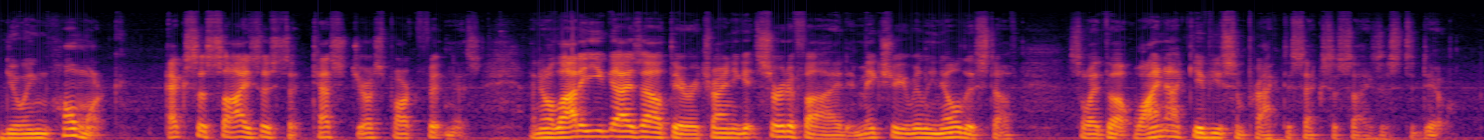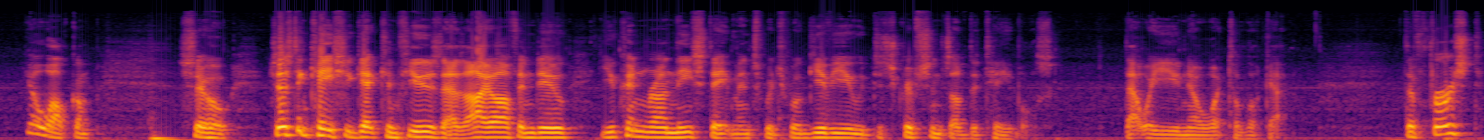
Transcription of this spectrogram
doing homework, exercises to test your Spark fitness. I know a lot of you guys out there are trying to get certified and make sure you really know this stuff. So I thought, why not give you some practice exercises to do? You're welcome. So just in case you get confused, as I often do, you can run these statements, which will give you descriptions of the tables. That way you know what to look at. The first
